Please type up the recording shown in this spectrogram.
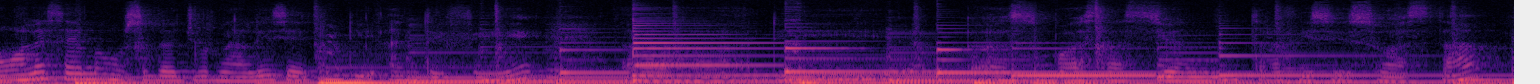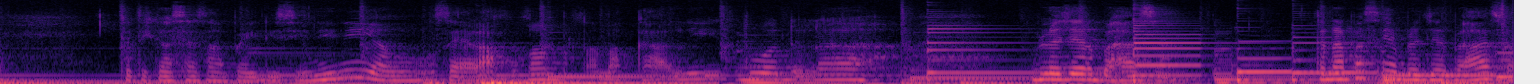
awalnya saya memang sudah jurnalis yaitu di Antv uh, televisi swasta ketika saya sampai di sini nih yang saya lakukan pertama kali itu adalah belajar bahasa. Kenapa saya belajar bahasa?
